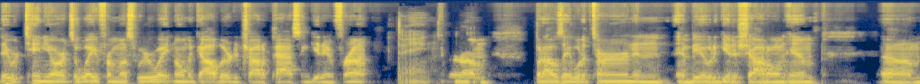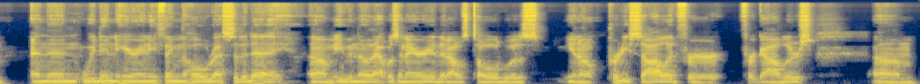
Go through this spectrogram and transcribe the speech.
they were ten yards away from us. We were waiting on the gobbler to try to pass and get in front. Dang. Um, but I was able to turn and and be able to get a shot on him. Um, and then we didn't hear anything the whole rest of the day, um, even though that was an area that I was told was you know pretty solid for for gobblers. Um,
